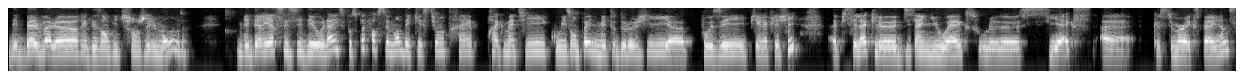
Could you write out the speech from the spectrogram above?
des belles valeurs et des envies de changer le monde. Mais derrière ces idéaux-là, ils se posent pas forcément des questions très pragmatiques ou ils n'ont pas une méthodologie euh, posée et puis réfléchie. Et puis c'est là que le design UX ou le CX euh, Customer Experience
